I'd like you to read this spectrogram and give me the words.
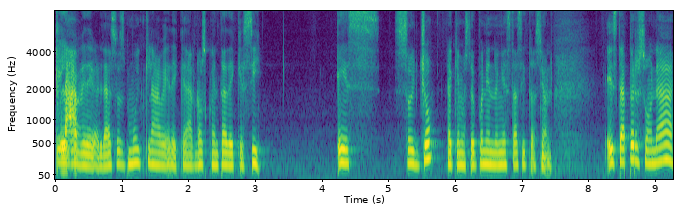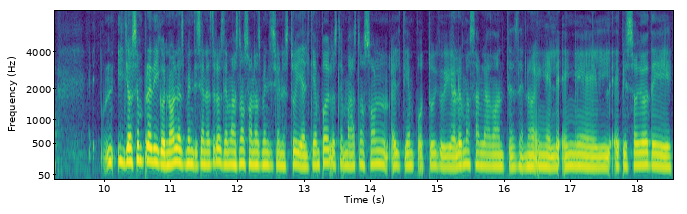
clave, de verdad, eso es muy clave de darnos cuenta de que sí, es soy yo la que me estoy poniendo en esta situación. Esta persona, y yo siempre digo, no, las bendiciones de los demás no son las bendiciones tuyas, el tiempo de los demás no son el tiempo tuyo, ya lo hemos hablado antes ¿no? en, el, en el episodio de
